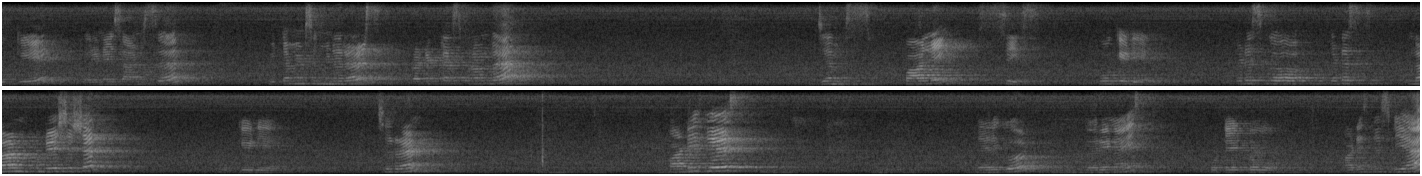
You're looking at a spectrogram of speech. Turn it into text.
Okay, very nice answer. Vitamins and minerals protect us from the germs falling sick. Okay, dear. Let us go. Let us learn today's session. Okay, dear. Children, what is this? Very good. Very nice. Potato. What is this, dear?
